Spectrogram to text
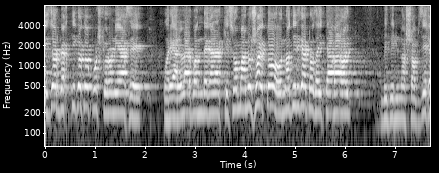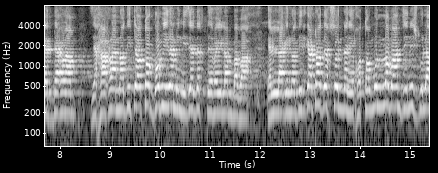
নিজের ব্যক্তিগত পুষ্করণী আছে। ওরে আল্লাহর বন্দেগানার কিছু মানুষ হয়তো নদীর ঘাটও যাইতে পারো বিভিন্ন সবজি খেত দেখলাম, যে খাকড়া নদীটা অত গভীর আমি নিজে দেখতে পাইলাম, বাবা। এর লাগে নদীর ঘাটও দেখছেন নানি, কত মূল্যবান জিনিসগুলা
